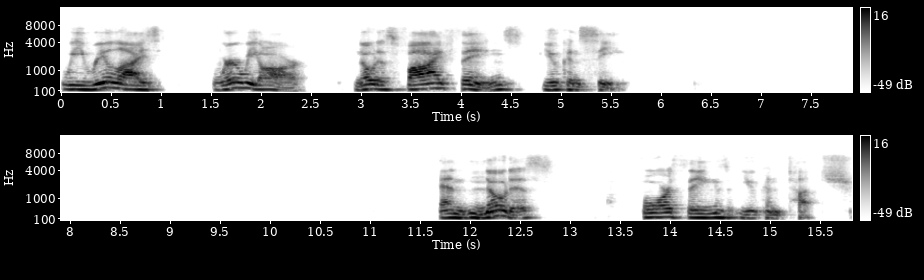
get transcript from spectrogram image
we realize where we are. Notice five things you can see. And notice four things you can touch.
